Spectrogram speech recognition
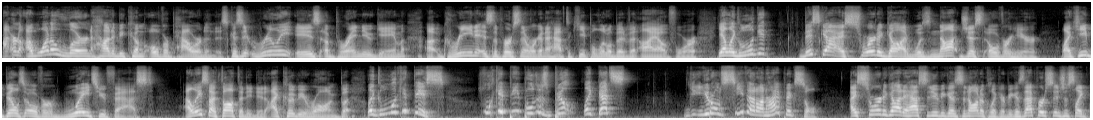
I don't know. I want to learn how to become overpowered in this because it really is a brand new game. Uh, Green is the person that we're going to have to keep a little bit of an eye out for. Yeah, like look at this guy. I swear to God was not just over here. Like he builds over way too fast. At least I thought that he did. I could be wrong, but like look at this. Look at people just built like that's you don't see that on Hypixel. I swear to God, it has to do because it's an auto clicker. Because that person is just like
